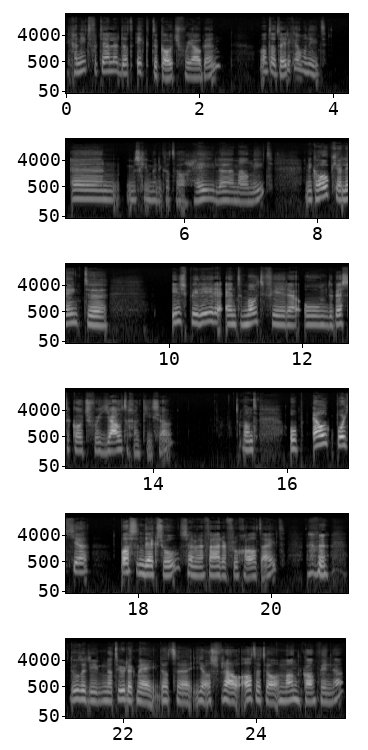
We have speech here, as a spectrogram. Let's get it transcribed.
Ik ga niet vertellen dat ik de coach voor jou ben. Want dat weet ik helemaal niet. En misschien ben ik dat wel helemaal niet. En ik hoop je alleen te inspireren en te motiveren om de beste coach voor jou te gaan kiezen. Want op elk potje past een deksel, zei mijn vader vroeger altijd. Doelde hij natuurlijk mee dat uh, je als vrouw altijd wel een man kan vinden.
